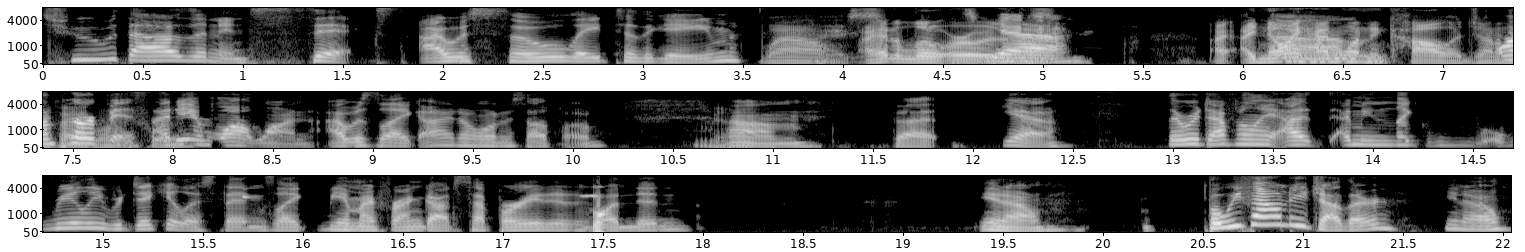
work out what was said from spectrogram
2006. I was so late to the game. Wow, Nice. I had a little earlier. Yeah, Than. I, I know I had one Um, in college. I don't know on if I had one purpose. I didn't want one. I was like, I don't want a cell phone. Yeah. Um, but yeah, there were definitely. I, I mean, like really ridiculous things. Like me and my friend got separated in London. You know, but we found each other. You know,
